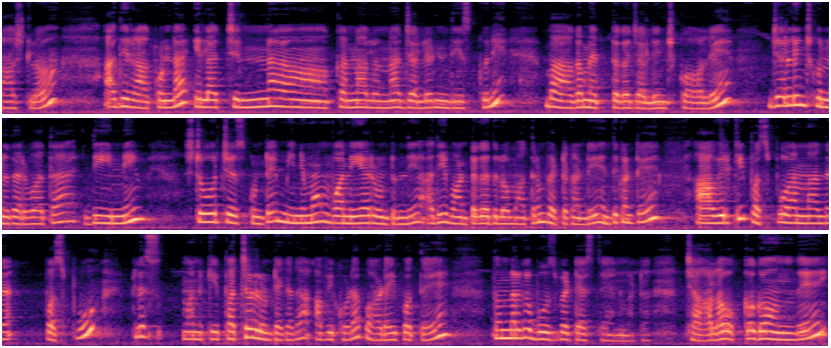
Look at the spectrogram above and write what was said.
లాస్ట్లో అది రాకుండా ఇలా చిన్న కన్నాలున్న జల్లెడిని తీసుకుని బాగా మెత్తగా జల్లించుకోవాలి. జల్లించుకున్న తర్వాత దీన్ని స్టోర్ చేసుకుంటే మినిమం వన్ ఇయర్ ఉంటుంది. అది వంటగదిలో మాత్రం పెట్టకండి. ఎందుకంటే ఆవిరికి పసుపు అన్నది పసుపు ప్లస్ మనకి పచ్చళ్ళు ఉంటాయి కదా అవి కూడా పాడైపోతాయి. తొందరగా బూజు పెట్టేస్తాయి అనమాట చాలా ఒక్కగా ఉంది.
